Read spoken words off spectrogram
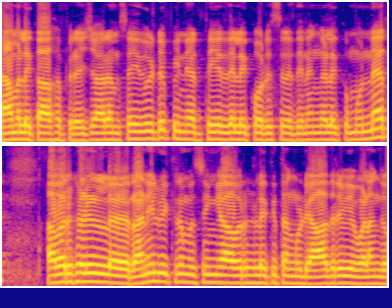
நாமலுக்காக பிரச்சாரம் செய்துவிட்டு பின்னர் தேர்தலுக்கு ஒரு சில தினங்களுக்கு முன்னர் அவர்கள் ரணில் விக்ரமசிங்கே அவர்களுக்கு தங்களுடைய ஆதரவை வழங்க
